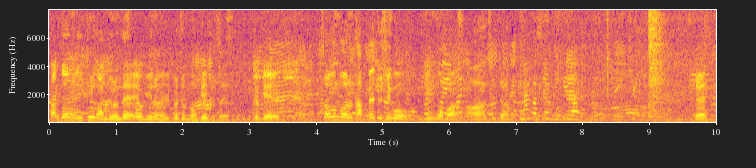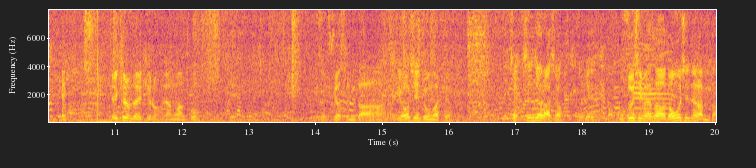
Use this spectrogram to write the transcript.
딴 데는 1kg도 안 주는데 여기는 1kg 좀 넘게 해주세요. 저게 썩은 거는 다 빼주시고 익은 거만 아 진짜 Mango C 2kg. 오케이 1kg입니다 1kg 양 많고 이렇게 이거 주셨습니다. 이게 훨씬 좋은 것 같아요. 치- 친절하셔. 이게 웃으시면서 너무 친절합니다.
